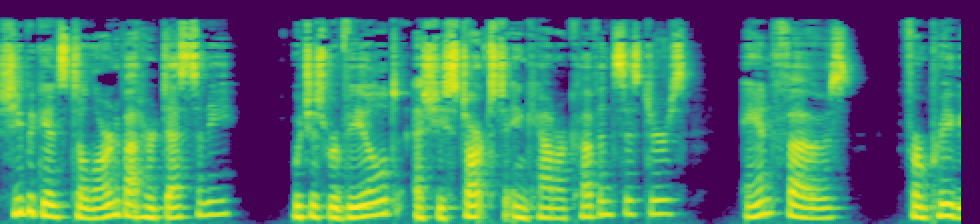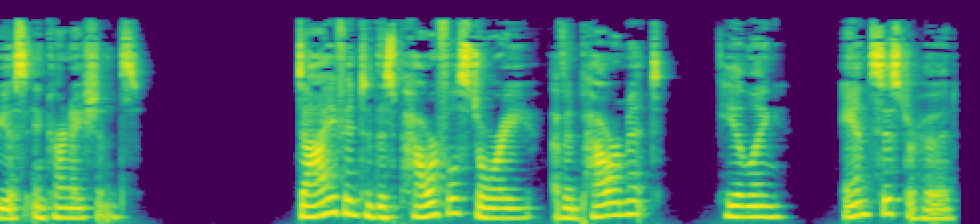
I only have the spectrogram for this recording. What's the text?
she begins to learn about her destiny, which is revealed as she starts to encounter coven sisters and foes from previous incarnations. Dive into this powerful story of empowerment, healing, and sisterhood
